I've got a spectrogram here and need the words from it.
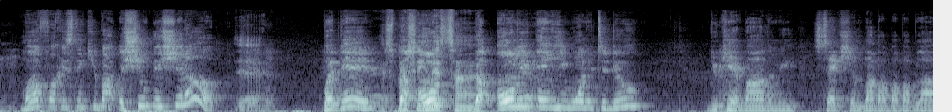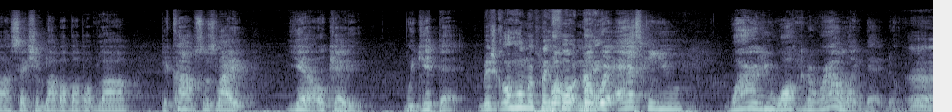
Mm. Motherfuckers think you about to shoot this shit up. Yeah. But then, Especially the in on- this time. the only thing he wanted to do, you can't bother me. Section blah blah blah blah blah. Section blah blah blah blah blah. The cops was like, yeah, okay, we get that. Bitch, go home and play But, Fortnite. but we're asking you, why are you walking around like that though? yeah.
